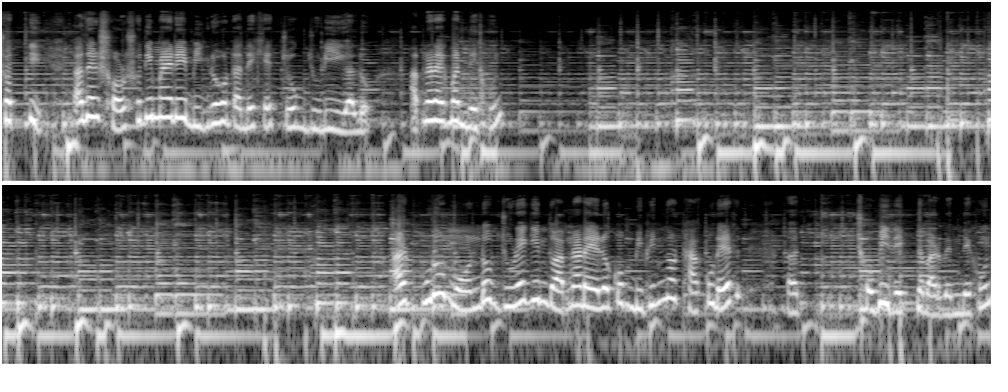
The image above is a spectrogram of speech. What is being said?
সত্যি, তাদের সরস্বতী মায়ের এই বিগ্রহটা দেখে চোখ জুড়িয়ে গেল। আপনারা একবার দেখুন। পুরো মণ্ডপ জুড়ে কিন্তু আপনারা এরকম বিভিন্ন ঠাকুরের ছবি দেখতে পারবেন, দেখুন।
